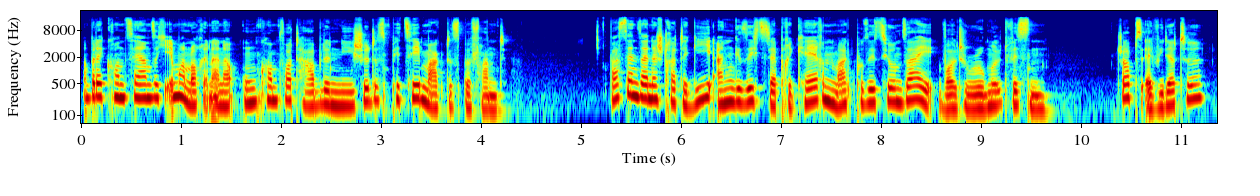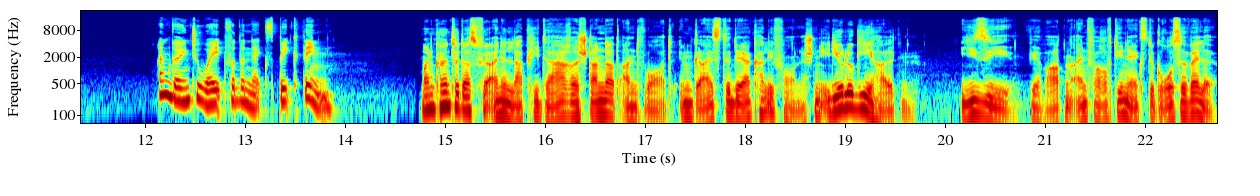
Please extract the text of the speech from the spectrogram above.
aber der Konzern sich immer noch in einer unkomfortablen Nische des PC-Marktes befand. Was denn seine Strategie angesichts der prekären Marktposition sei, wollte Rumelt wissen. Jobs erwiderte, I'm going to wait for the next big thing. Man könnte das für eine lapidare Standardantwort im Geiste der kalifornischen Ideologie halten. Easy, wir warten einfach auf die nächste große Welle.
